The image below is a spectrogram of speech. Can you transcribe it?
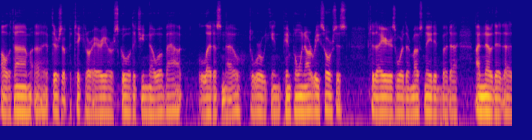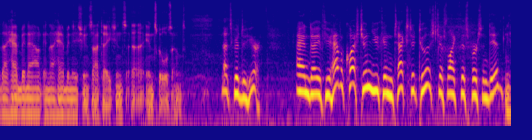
all the time. Uh, if there's a particular area or school that you know about, let us know to where we can pinpoint our resources to the areas where they're most needed. But uh, I know that uh, they have been out and they have been issuing citations uh, in school zones. That's good to hear. And uh, if you have a question, you can text it to us just like this person did. Yeah.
